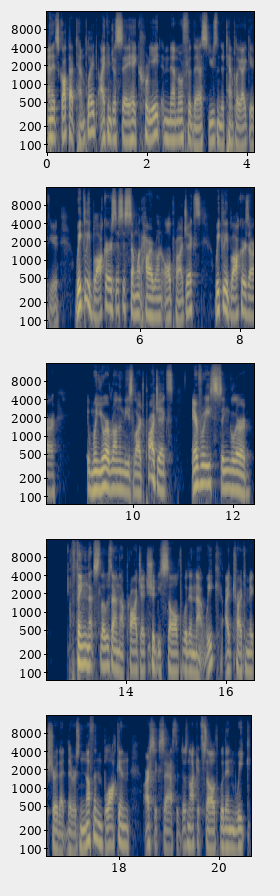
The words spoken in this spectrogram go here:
and it's got that template, I can just say, hey, create a memo for this using the template I give you. Weekly blockers, this is somewhat how I run all projects. Weekly blockers are when you are running these large projects, every singular thing that slows down that project should be solved within that week. I try to make sure that there is nothing blocking our success that does not get solved within week.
